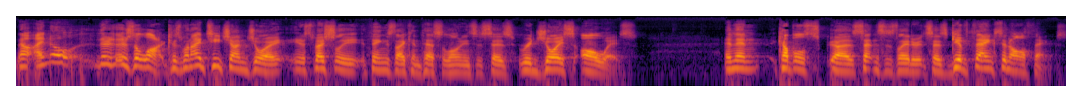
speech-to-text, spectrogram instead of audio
Now, I know there, there's a lot, because when I teach on joy, especially things like in Thessalonians, it says, rejoice always. And then a couple uh, sentences later, it says, Give thanks in all things.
